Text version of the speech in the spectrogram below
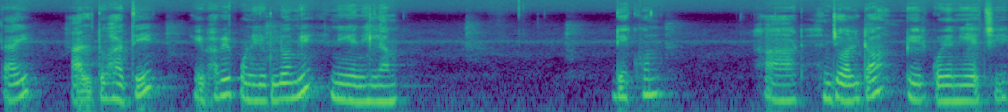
তাই আলতো হাতেই এভাবে পনিরগুলো আমি নিয়ে নিলাম। দেখুন, আর জলটা বের করে নিয়েছি।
